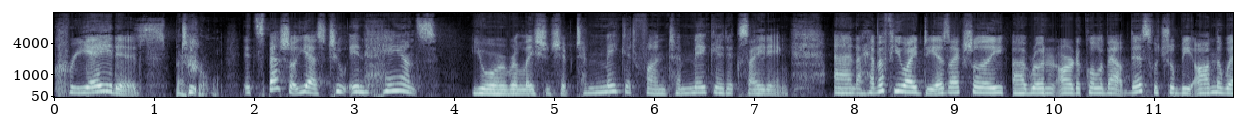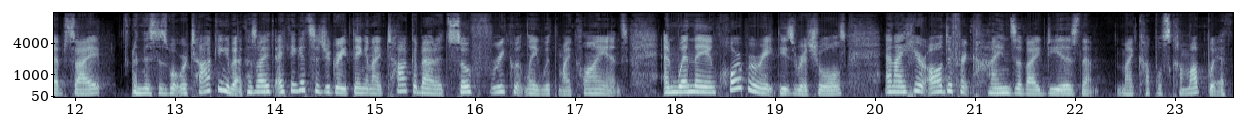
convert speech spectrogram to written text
created Special. to it's special, yes, to enhance your relationship, to make it fun, to make it exciting. And I have a few ideas. I actually uh, wrote an article about this, which will be on the website. And this is what we're talking about because I, I think it's such a great thing and I talk about it so frequently with my clients. And when they incorporate these rituals, and I hear all different kinds of ideas that my couples come up with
